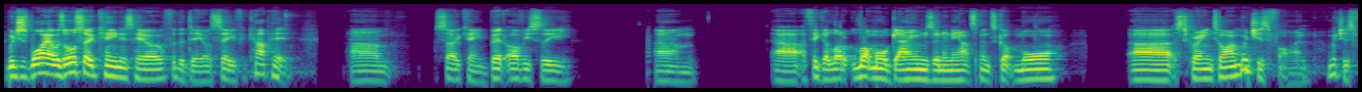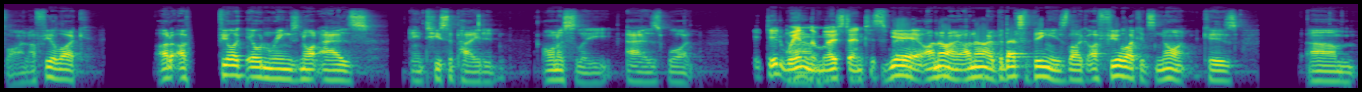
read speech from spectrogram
which is why I was also keen as hell for the DLC for Cuphead. Um, so keen, but obviously, um, uh, I think a lot, lot more games and announcements got more uh, screen time, which is fine. Which is fine. I feel like I, I feel like Elden Ring's not as anticipated, honestly, as what It did win the Um, most anticipated. yeah, I know, I know, but that's the thing is like I feel like it's not because, um,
